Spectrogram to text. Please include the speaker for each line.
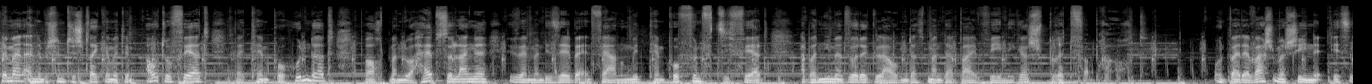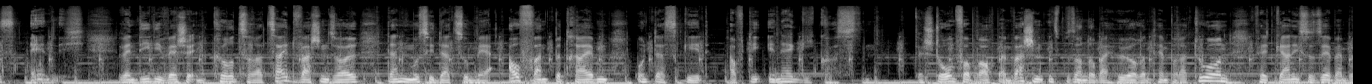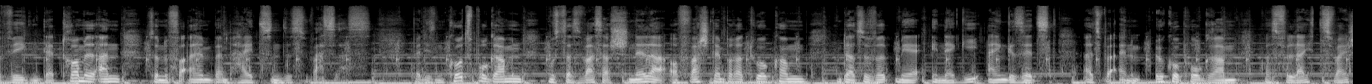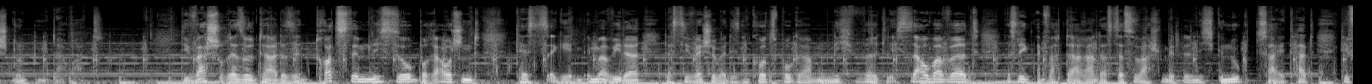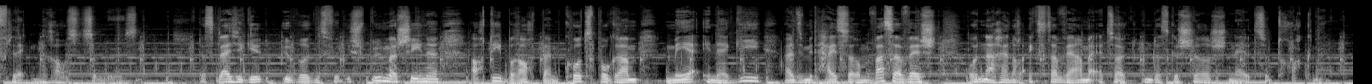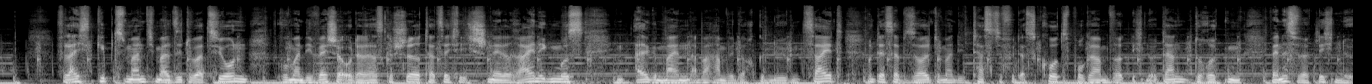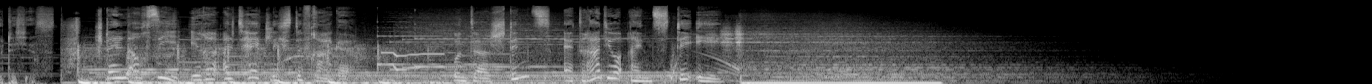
Speaker 1: Wenn man eine bestimmte Strecke mit dem Auto fährt, bei Tempo 100, braucht man nur halb so lange, wie wenn man dieselbe Entfernung mit Tempo 50 fährt, aber niemand würde glauben, dass man dabei weniger Sprit verbraucht. Und bei der Waschmaschine ist es ähnlich. Wenn die die Wäsche in kürzerer Zeit waschen soll, dann muss sie dazu mehr Aufwand betreiben und das geht auf die Energiekosten. Der Stromverbrauch beim Waschen, insbesondere bei höheren Temperaturen, fällt gar nicht so sehr beim Bewegen der Trommel an, sondern vor allem beim Heizen des Wassers. Bei diesen Kurzprogrammen muss das Wasser schneller auf Waschtemperatur kommen und dazu wird mehr Energie eingesetzt als bei einem Ökoprogramm, was vielleicht zwei Stunden dauert. Die Waschresultate sind trotzdem nicht so berauschend. Tests ergeben immer wieder, dass die Wäsche bei diesen Kurzprogrammen nicht wirklich sauber wird. Das liegt einfach daran, dass das Waschmittel nicht genug Zeit hat, die Flecken rauszulösen. Das gleiche gilt übrigens für die Spülmaschine. Auch die braucht beim Kurzprogramm mehr Energie, weil sie mit heißerem Wasser wäscht und nachher noch extra Wärme erzeugt, um das Geschirr schnell zu trocknen. Vielleicht gibt es manchmal Situationen, wo man die Wäsche oder das Geschirr tatsächlich schnell reinigen muss. Im Allgemeinen aber haben wir doch genügend Zeit und deshalb sollte man die Taste für das Kurzprogramm wirklich nur dann drücken, wenn es wirklich nötig ist.
Speaker 2: Stellen auch Sie Ihre alltäglichste Frage unter stimmtz.radio1.de.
